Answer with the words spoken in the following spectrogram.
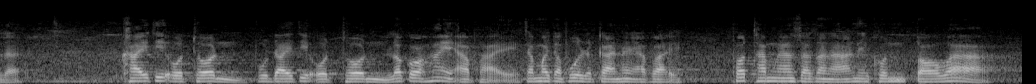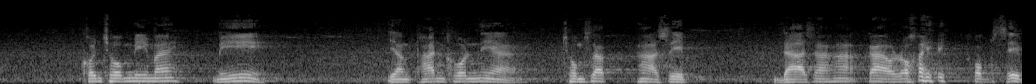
าละใครที่อดทน ผู้ใดที่อดทน แล้วก็ให้อภัยทำไมต้องพูดการให้อภัย เพราะทำงานศาสนาเนี่ยคนต่อว่า คนชมมีไหม มี อย่างพันคนเนี่ย ชมสักห้าสิบด่าสักห้าเก้าร้อยหกสิบ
